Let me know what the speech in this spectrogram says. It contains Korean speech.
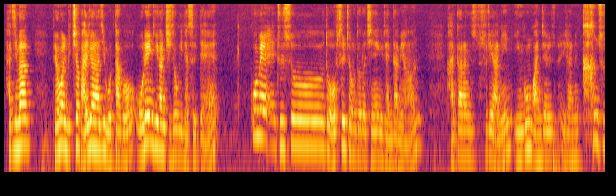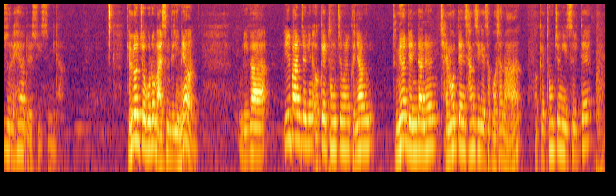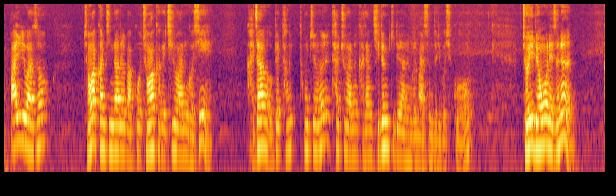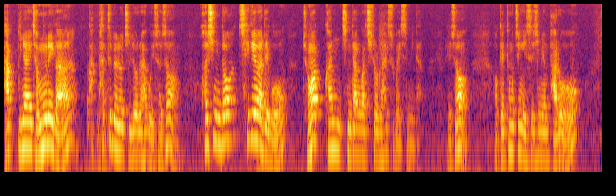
하지만 병을 미처 발견하지 못하고 오랜 기간 지속이 됐을 때 꼬매줄 수도 없을 정도로 진행이 된다면 간단한 수술이 아닌 인공관절이라는 큰 수술을 해야 될 수 있습니다. 결론적으로 말씀드리면 우리가 일반적인 어깨 통증을 그냥 두면 된다는 잘못된 상식에서 벗어나 어깨 통증이 있을 때 빨리 와서 정확한 진단을 받고 정확하게 치료하는 것이 가장 어깨 통증을 탈출하는 가장 지름길이라는 걸 말씀드리고 싶고 저희 병원에서는 각 분야의 전문의가 각 파트별로 진료를 하고 있어서 훨씬 더 체계화되고 정확한 진단과 치료를 할 수가 있습니다. 그래서 어깨 통증이 있으시면 바로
